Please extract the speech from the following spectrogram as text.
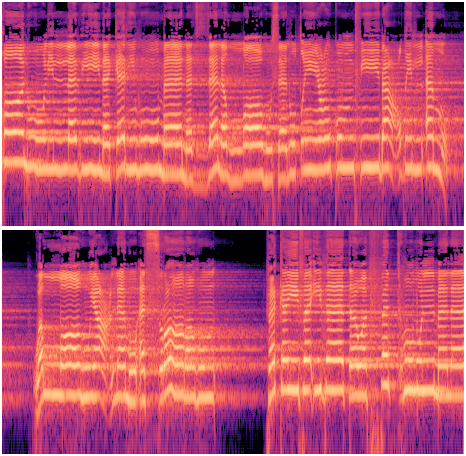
قالوا للذين كرهوا ما نزل الله سنطيعكم في بعض الأمر. والله يعلم أسرارهم. فكيف إذا توفتهم الملائكة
